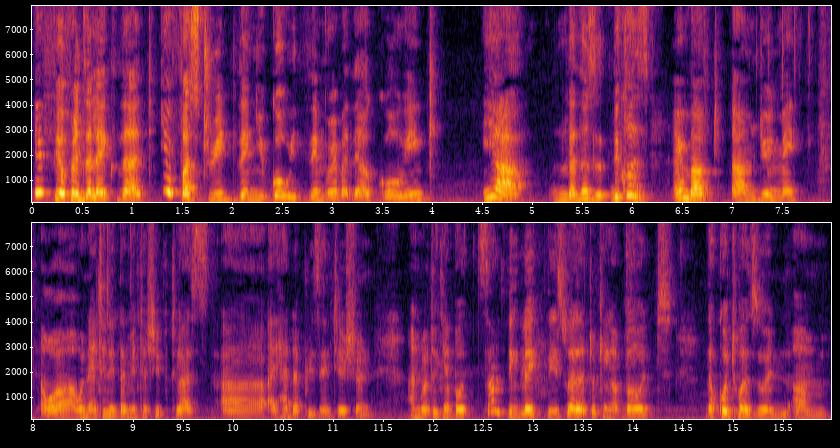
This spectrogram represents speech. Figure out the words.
If your friends are like that, you first read, then you go with them wherever they are going. Yeah, those because I remember after, um during my uh, when I attended the mentorship class, uh, I had a presentation and we are talking about something like this where they're talking about the quote was on um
